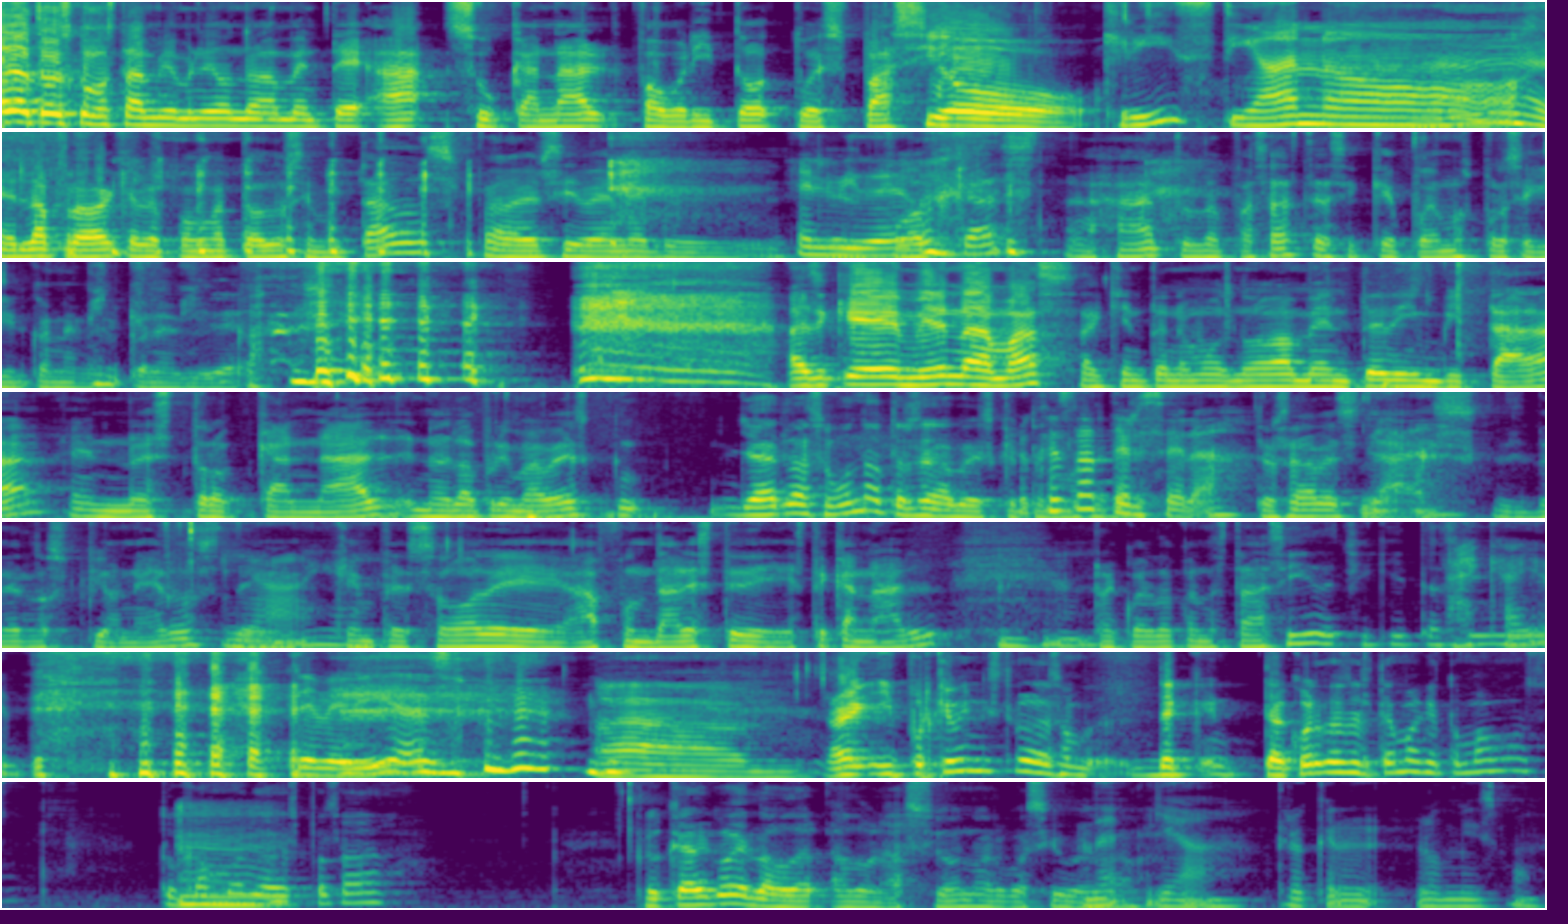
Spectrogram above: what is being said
Hola a todos, ¿cómo están? Bienvenidos nuevamente a su canal favorito, Tu Espacio Cristiano. Ah, es la prueba que le pongo a todos los invitados para ver si ven el, El video. podcast. Ajá, tú lo pasaste, así que podemos proseguir con el, con el video. Así que miren nada más a quien tenemos nuevamente de invitada en nuestro canal. No es la primera vez, ya es la segunda o tercera vez que Creo que es la aquí? tercera. Tercera vez, es de los pioneros de, que empezó de, a fundar este, este canal. Recuerdo cuando estaba así de chiquita. Ay, así. cállate. Deberías. Ay, ¿Y por qué viniste a la som- de qué- ¿Te acuerdas del tema que tomamos? ¿Tocamos la Mm. vez pasada? Creo que algo de la ador- adoración o algo así, ¿verdad? Ya, creo que lo mismo.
